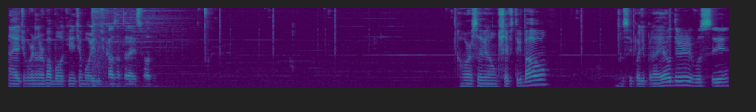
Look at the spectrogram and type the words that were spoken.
Ah, eu tinha um governador mó bom aqui, tinha morrido de causas naturais, foda. Horse vai virar um chefe tribal. Você pode ir para Elder, você.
